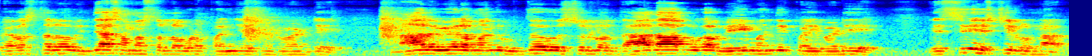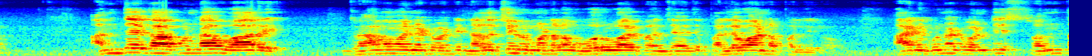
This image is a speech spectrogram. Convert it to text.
వ్యవస్థలో విద్యా సంస్థల్లో కూడా పనిచేసినటువంటి నాలుగు వేల మంది ఉద్యోగస్తుల్లో దాదాపుగా వెయ్యి మందికి పైబడి ఎస్సీ ఎస్టీలు ఉన్నారు. అంతేకాకుండా వారి గ్రామమైనటువంటి నల్లచేరు మండలం ఓరువాయి పంచాయతీ పల్లెవాండపల్లిలో ఆయనకున్నటువంటి సొంత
